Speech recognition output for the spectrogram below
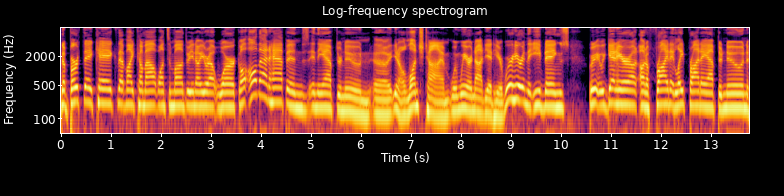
the birthday cake that might come out once a month, or you know, you're at work. All, all that happens in the afternoon. Uh, you know, lunchtime when we are not yet here. We're here in the evenings. We, we get here on, on a Friday, late Friday afternoon.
